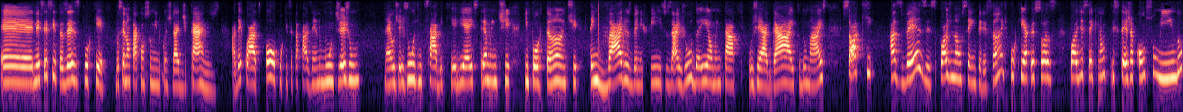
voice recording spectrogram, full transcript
é, necessita. Às vezes, porque você não está consumindo quantidade de carnes adequados, ou porque você está fazendo muito jejum. Né? O jejum a gente sabe que ele é extremamente importante, tem vários benefícios, ajuda aí a aumentar o GH e tudo mais. Só que às vezes pode não ser interessante porque a pessoa pode ser que não esteja consumindo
